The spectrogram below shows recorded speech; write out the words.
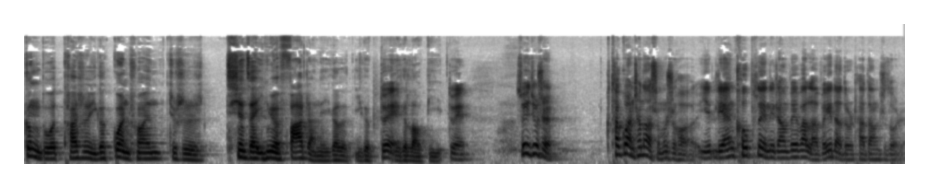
更多他是一个贯穿就是现在音乐发展的一个一个对一个老逼。对，所以就是他贯穿到什么时候，也连 Coldplay 那张《Viva La Vida》都是他当制作人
